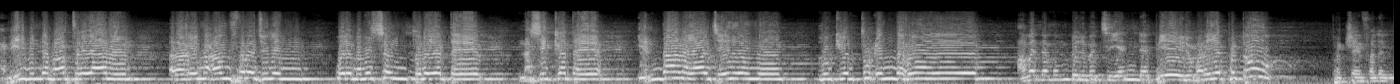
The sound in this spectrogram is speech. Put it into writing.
ഹബീബിന്റെ ഒരു മനുഷ്യൻ തുലയട്ടെ നശിക്കട്ടെ എന്താണ് അയാൾ ചെയ്തതെന്ന് അവന്റെ മുമ്പിൽ വെച്ച് എന്റെ പേര് പറയപ്പെട്ടു. പക്ഷേ ഫലം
